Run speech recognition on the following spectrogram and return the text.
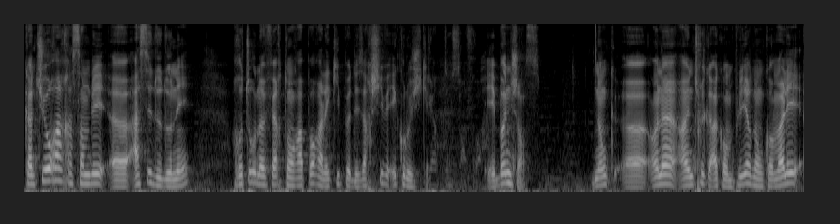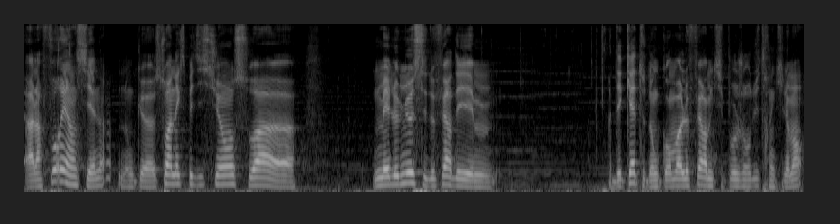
Quand tu auras rassemblé assez de données, retourne faire ton rapport à l'équipe des archives écologiques. Et bonne chance. Donc, on a un truc à accomplir, donc on va aller à la forêt ancienne, donc soit en expédition, soit... mais le mieux, c'est de faire des des quêtes, donc on va le faire un petit peu aujourd'hui tranquillement.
